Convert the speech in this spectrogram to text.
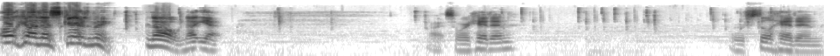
Oh god, that scares me! No, not yet. Alright, so we're hidden. We're still hidden.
